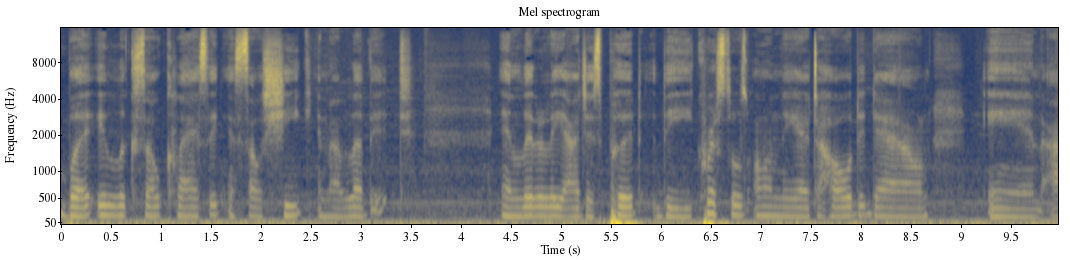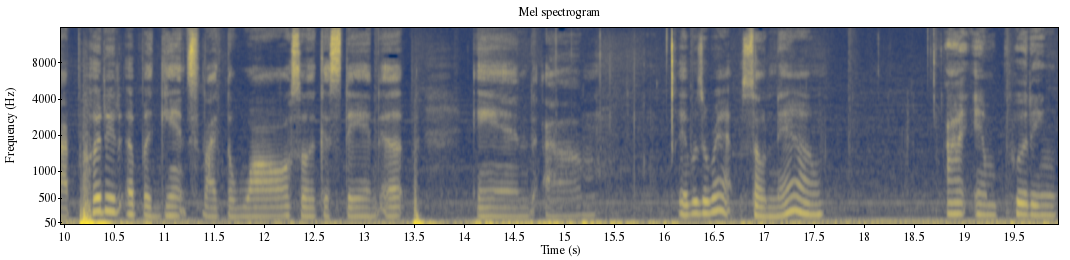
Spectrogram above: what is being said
But it looks so classic and so chic and I love it. And literally I just put the crystals on there to hold it down and I put it up against like the wall so it could stand up and um, it was a wrap. So now I am putting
